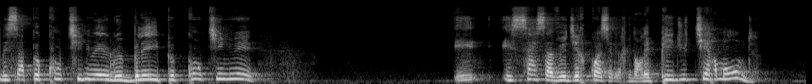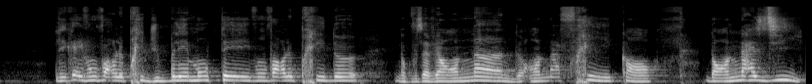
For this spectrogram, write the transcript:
mais ça peut continuer. Le blé, il peut continuer. Et, ça, ça veut dire quoi? C'est-à-dire que dans les pays du tiers-monde, les gars, ils vont voir le prix du blé monter, ils vont voir le prix de... Donc vous avez en Inde, en Afrique, en, en Asie,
